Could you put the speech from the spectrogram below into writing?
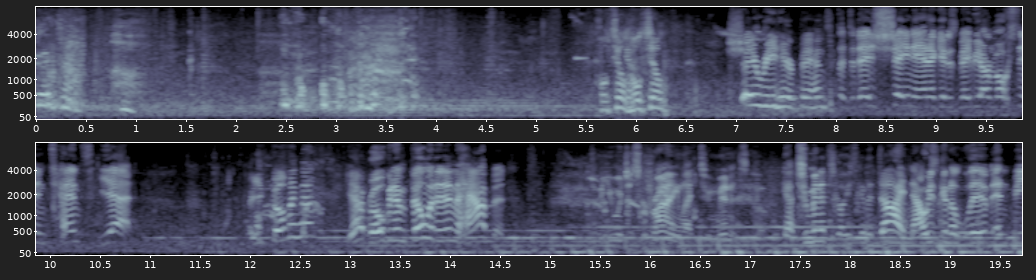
Good job. Hold still, hold still. Shay Reed here, fans. Today's Shenanigan is maybe our most intense yet. Are you filming this? Crying like two minutes ago. Yeah, two minutes ago he's gonna die. Now he's gonna live and be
